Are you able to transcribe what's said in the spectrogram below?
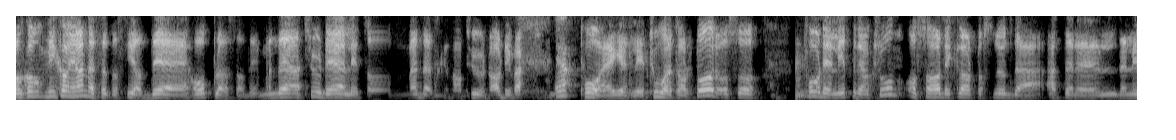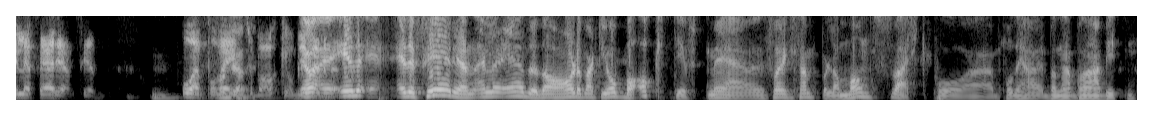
man kan, Vi kan gjerne sitte og si at det er håpløst av dem, men det, jeg tror det er litt sånn menneskenaturen. Har de vært på egentlig to og et halvt år, og så får de en liten reaksjon, og så har de klart å snu det etter den lille ferien sin. Og er på vei tilbake. Ja, er, det, er det ferien, eller er det da, har det vært jobba aktivt med f.eks. mannsverk på, eh, på, her, på, denne, på denne biten?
